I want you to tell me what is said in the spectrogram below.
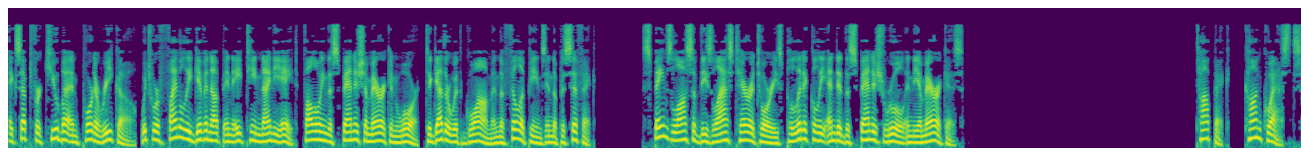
except for Cuba and Puerto Rico, which were finally given up in 1898, following the Spanish–American War, together with Guam and the Philippines in the Pacific. Spain's loss of these last territories politically ended the Spanish rule in the Americas. Conquests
